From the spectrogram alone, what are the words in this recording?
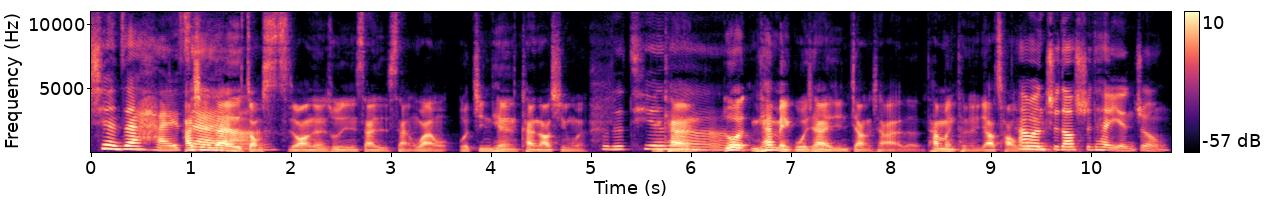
现在还在、啊，他现在的总死亡人数已经三十三万。我我今天看到新闻，我的天！你看，如果你看美国现在已经降下来了，他们可能要超过。他们知道事态严重。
